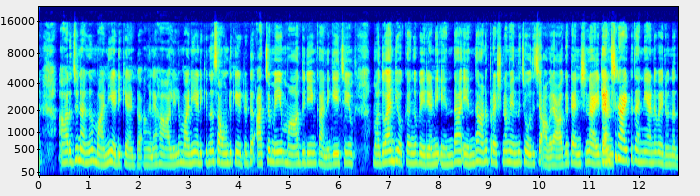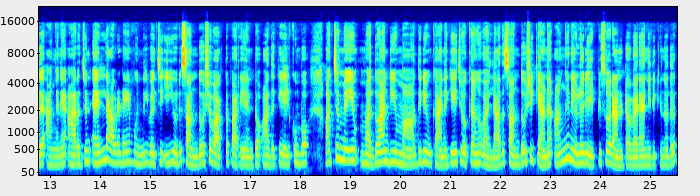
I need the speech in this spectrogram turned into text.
അർജുൻ അങ്ങ് മണിയടിക്കാൻ കേട്ടോ അങ്ങനെ ഹാളിൽ മണിയടിക്കുന്ന സൗണ്ട് കേട്ടിട്ട് അച്ഛമ്മയും മാധുരിയും കനകേച്ചയും മധുവാന്റിയും ഒക്കെ അങ്ങ് വരികയാണ്. എന്താ എന്താണ് പ്രശ്നം എന്ന് ചോദിച്ച് അവരാകെ ടെൻഷനായിട്ട് ടെൻഷനായിട്ട് തന്നെയാണ് വരുന്നത്. അങ്ങനെ അർജുൻ എല്ലാവരുടെയും മുന്നിൽ വെച്ച് ഈ ഒരു സന്തോഷ വാർത്ത പറയാൻ കേട്ടോ അത് കേൾക്കുമ്പോൾ അച്ചമ്മയും മധുവാന്റിയും മാധുരിയും കനകേജും ഒക്കെ അങ്ങ് വല്ലാതെ സന്തോഷിക്കുകയാണ് അങ്ങനെയുള്ളൊരു എപ്പിസോഡാണ് കേട്ടോ വരാനിരിക്കുന്നത്.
